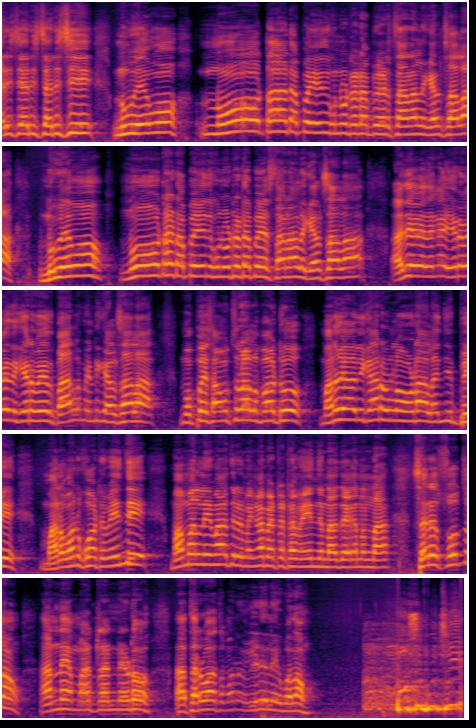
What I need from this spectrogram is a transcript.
అరిసి అరిసి అరిసి నువ్వేమో నూట డెబ్బై ఐదుకు నూట డెబ్బై ఏడు స్థానాలు గెలిచాలా? నువ్వేమో నూట డెబ్బై ఐదుకు నూట డెబ్బై ఐదు స్థానాలు గెలిచాలా? అదేవిధంగా ఇరవై ఐదుకి ఇరవై ఐదు పార్లమెంట్కి గెలిచాలా? ముప్పై సంవత్సరాల పాటు మనమే అధికారంలో ఉండాలని చెప్పి మనం అనుకోవటం ఏంది? మమ్మల్ని మాత్రం మింగబెట్టడం ఏంది నా జగనన్న? సరే చూద్దాం. అన్నయ్య మాట్లాడినాడు ఆ తర్వాత మనం వీడియోలోకి పోదాం. పసుపు చీర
